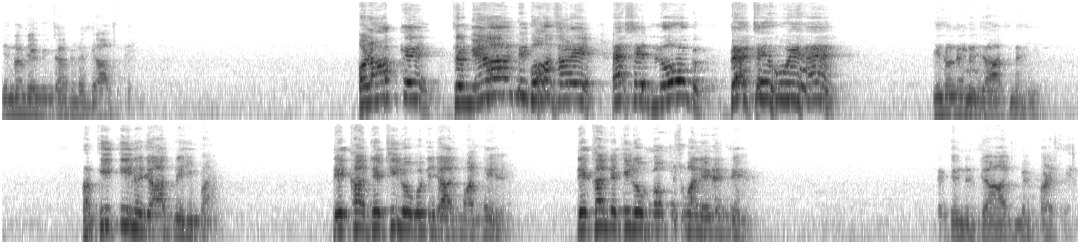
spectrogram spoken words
جنہوں نے ابھی تک نجات نہیں اور آپ کے درمیان بھی بہت سارے ایسے لوگ بیٹھے ہوئے ہیں جنہوں نے نجات نہیں حقیقی نجات نہیں پائی۔ دیکھا دیکھی لوگوں نجات پاتے ہیں۔ دیکھا دیکھی لوگ بپتسمہ لے لیتے ہیں۔ لیکن نجات میں بڑھتے ہیں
